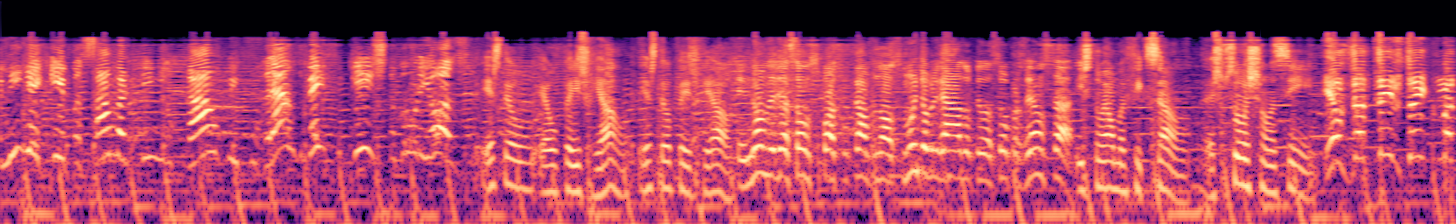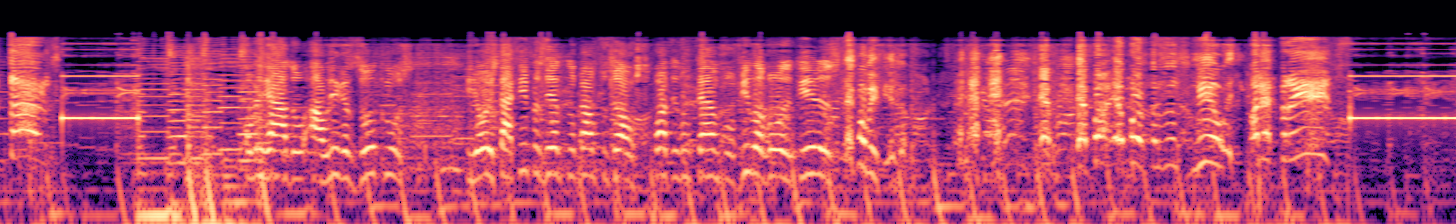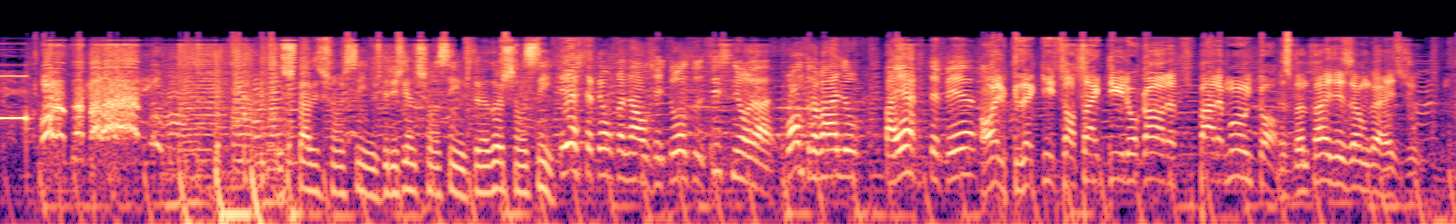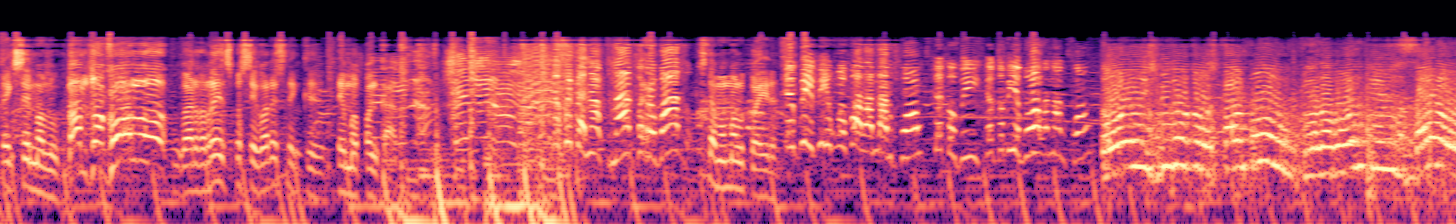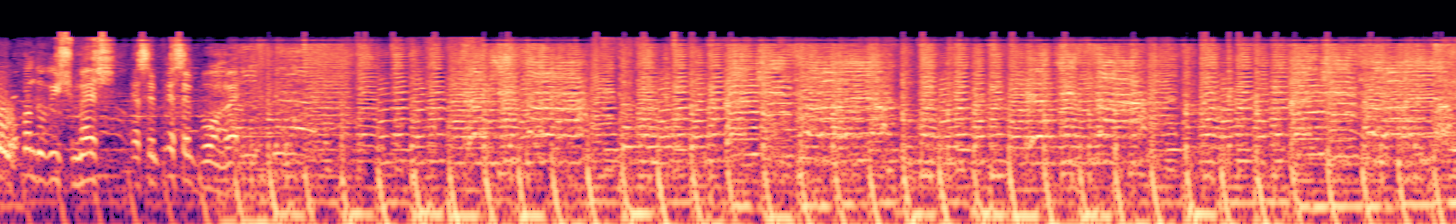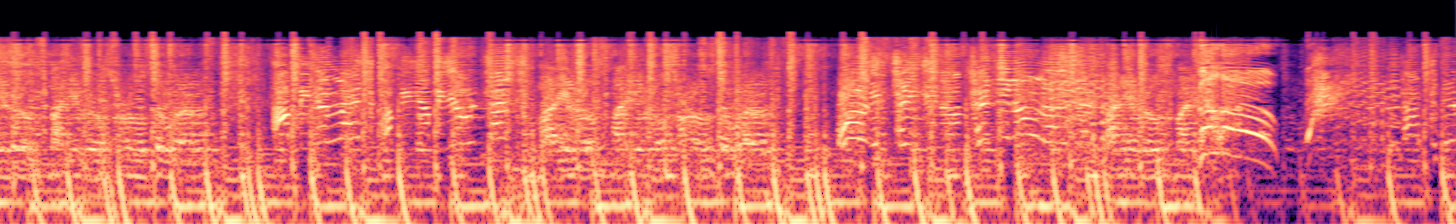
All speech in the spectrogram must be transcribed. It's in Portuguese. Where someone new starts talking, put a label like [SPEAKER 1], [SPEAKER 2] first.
[SPEAKER 1] a minha equipa São Martinho do Campo e o grande benfiquista glorioso.
[SPEAKER 2] Este é o, é o país real, este é o país real.
[SPEAKER 3] Em nome da direção do Sport do Campo Nosso, muito obrigado pela sua presença.
[SPEAKER 2] Isto não é uma ficção, as pessoas são assim.
[SPEAKER 4] Eles a tiros têm que matar!
[SPEAKER 3] Obrigado à Liga dos Últimos, que hoje está aqui presente no campo dos jogos Sporting do Campo, Vila Boa de Pires.
[SPEAKER 4] É para o Benfica. É, é, para, é para os 300 mil. Olha para isso! Olha os amarelos!
[SPEAKER 2] Os estádios são assim, os dirigentes são assim, os treinadores são assim.
[SPEAKER 3] Este é que é um canal jeitoso. Sim, senhora. Bom trabalho para a RTV.
[SPEAKER 4] Olha que daqui só sai tiro agora, dispara muito.
[SPEAKER 5] As vantagens é um gajo. Tem que ser maluco.
[SPEAKER 4] Vamos ao golo!
[SPEAKER 5] O guarda-redes para ser agora tem que ter uma pancada.
[SPEAKER 1] Não foi penalti nada, foi roubado.
[SPEAKER 5] É uma maluqueira.
[SPEAKER 1] Eu vi, vi uma bola andar no. O que é que eu vi? O que é que eu vi a bola andar no colo?
[SPEAKER 3] Dois minutos, campo 1, Vila Boa de zero.
[SPEAKER 5] Quando o bicho mexe, é sempre, é sempre bom, não é?
[SPEAKER 6] up.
